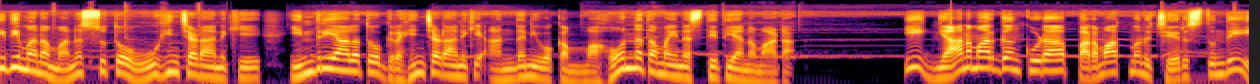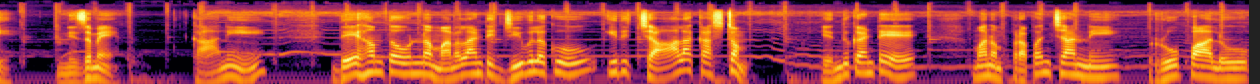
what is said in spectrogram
ఇది మన మనస్సుతో ఊహించడానికి ఇంద్రియాలతో గ్రహించడానికి అందని ఒక మహోన్నతమైన స్థితి అన్నమాట. ఈ జ్ఞానమార్గం కూడా పరమాత్మను చేరుస్తుంది? నిజమే. కాని దేహంతో ఉన్న మనలాంటి జీవులకు ఇది చాలా కష్టం. ఎందుకంటే మనం ప్రపంచాన్ని రూపాలు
